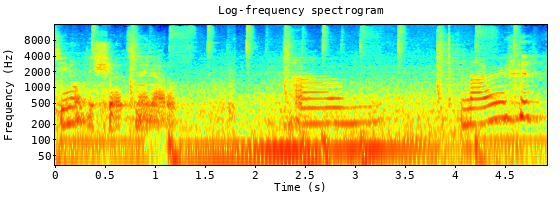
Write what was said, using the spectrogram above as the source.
Do you know what this shirt's made out of? Um, no.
